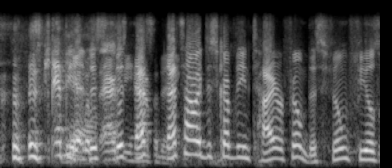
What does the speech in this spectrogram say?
this can't be Yeah, what's this, this, actually that's, happening. that's how I described the entire film. This film feels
